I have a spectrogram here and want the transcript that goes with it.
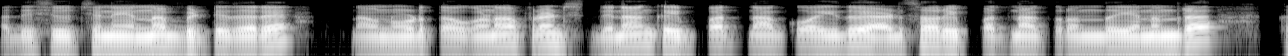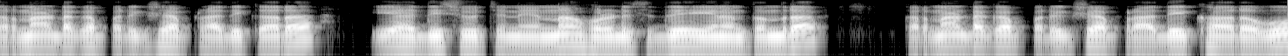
ಅಧಿಸೂಚನೆಯನ್ನು ಬಿಟ್ಟಿದ್ದಾರೆ. ನಾವು ನೋಡ್ತಾ ಹೋಗೋಣ. ಫ್ರೆಂಡ್ಸ್, ದಿನಾಂಕ ಇಪ್ಪತ್ನಾಲ್ಕು ಐದು ಎರಡು ಸಾವಿರದ ಇಪ್ಪತ್ನಾಲ್ಕರಂದು ಏನಂದ್ರೆ ಕರ್ನಾಟಕ ಪರೀಕ್ಷಾ ಪ್ರಾಧಿಕಾರ ಈ ಅಧಿಸೂಚನೆಯನ್ನು ಹೊರಡಿಸಿದೆ. ಏನಂತಂದ್ರೆ, ಕರ್ನಾಟಕ ಪರೀಕ್ಷಾ ಪ್ರಾಧಿಕಾರವು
